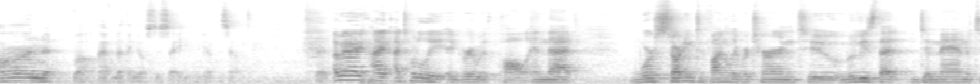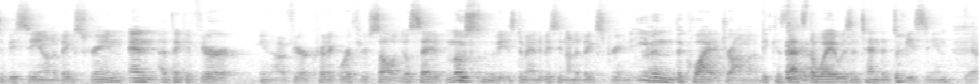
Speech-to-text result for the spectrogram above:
on well I have nothing else to say. You can cut this out. I mean, I, I, I totally agree with Paul in that we're starting to finally return to movies that demand to be seen on a big screen. And I think if you're, you know, if you're a critic worth your salt, you'll say most movies demand to be seen on a big screen, even the quiet drama, because that's the way it was intended to be seen. Yeah.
